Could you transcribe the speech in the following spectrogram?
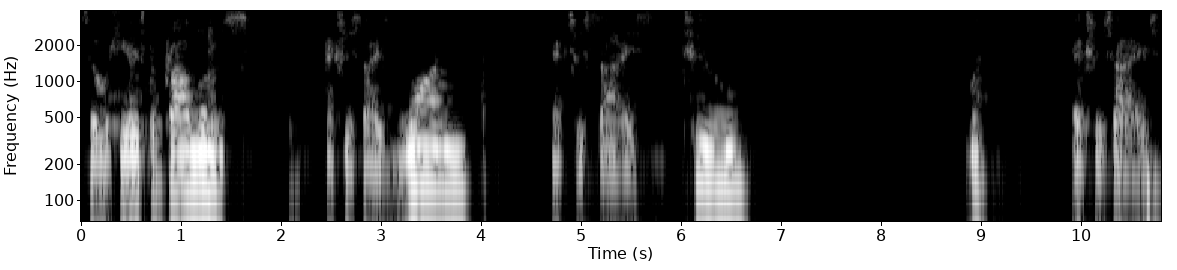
So here's the problems. Exercise one, exercise two, exercise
